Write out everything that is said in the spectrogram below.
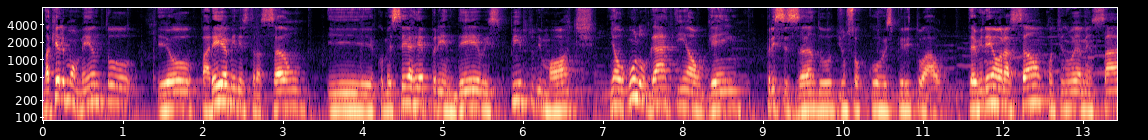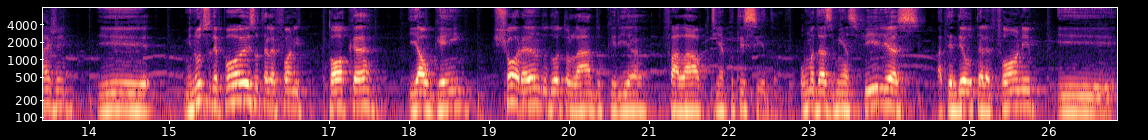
Naquele momento, eu parei a ministração e comecei a repreender o espírito de morte. Em algum lugar tinha alguém precisando de um socorro espiritual. Terminei a oração, continuei a mensagem e minutos depois o telefone toca e alguém chorando do outro lado queria falar o que tinha acontecido. Uma das minhas filhas atendeu o telefone e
